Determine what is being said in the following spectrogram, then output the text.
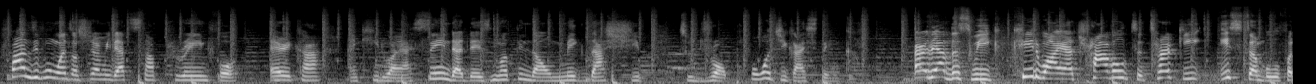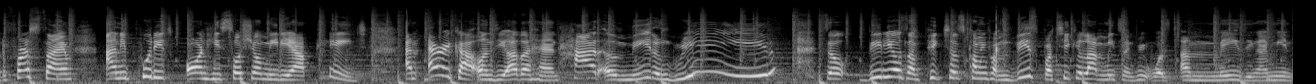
fans even went on social media to start praying for Erica and Kiddwaya, saying that there's nothing that will make that ship to drop. But what do you guys think? Earlier this week, Kiddwaya traveled to Turkey, Istanbul for the first time and he put it on his social media page. And Erica, on the other hand, had a meet and greet. So videos and pictures coming from this particular meet and greet was amazing. I mean,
